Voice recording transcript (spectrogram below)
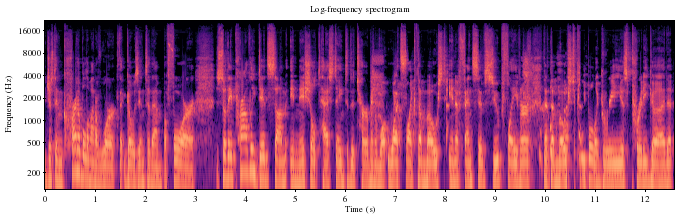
just an incredible amount of work that goes into them before. So they probably did some initial testing to determine what what's like the most inoffensive soup flavor that the most people agree is pretty good,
